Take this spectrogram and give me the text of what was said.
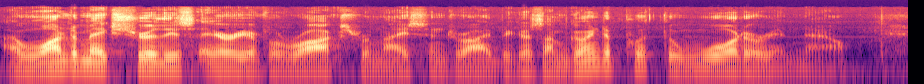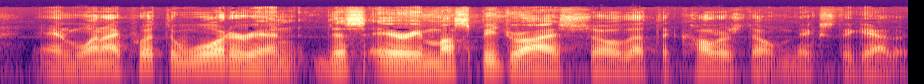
I wanted to make sure this area of the rocks were nice and dry because I'm going to put the water in now. And when I put the water in, this area must be dry so that the colors don't mix together.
